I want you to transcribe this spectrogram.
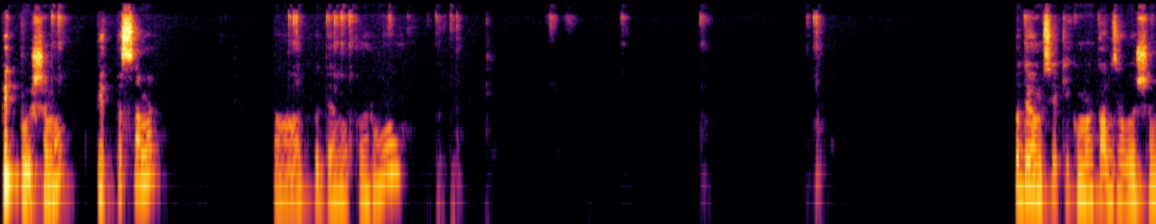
підпишемо підписами. Так, ведемо пароль. Подивимося, який коментар залишить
